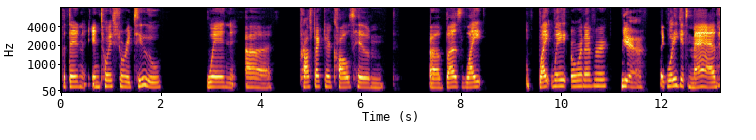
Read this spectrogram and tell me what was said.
But then in Toy Story 2, when uh Prospector calls him uh Buzz Light lightweight or whatever. Yeah. Like what he gets mad.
